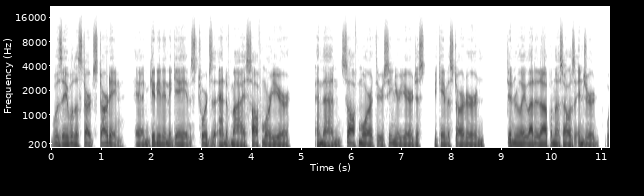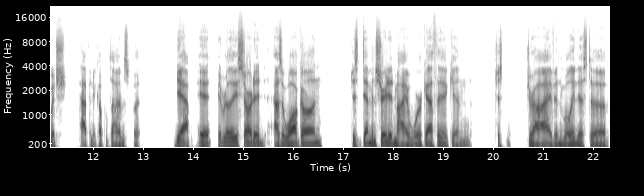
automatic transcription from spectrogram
was able to start starting and getting into games towards the end of my sophomore year. And then sophomore through senior year, just became a starter and didn't really let it up unless I was injured, which happened a couple times. But yeah, it it really started as a walk on, just demonstrated my work ethic and just drive and willingness to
